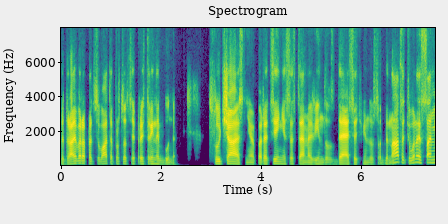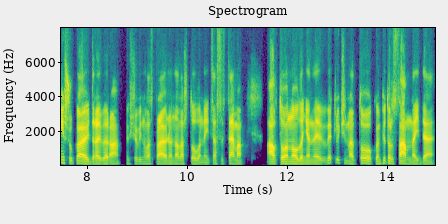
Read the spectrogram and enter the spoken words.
Без драйвера працювати просто цей пристрій не буде. Сучасні операційні системи Windows 10, Windows 11, вони самі шукають драйвера. Якщо він у вас правильно налаштований, ця система автооновлення не виключена, то комп'ютер сам знайде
